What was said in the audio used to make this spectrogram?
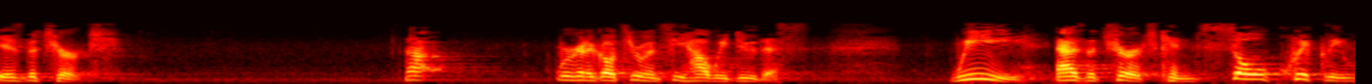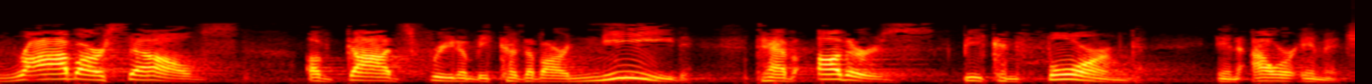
Is the church. Now, we're going to go through and see how we do this. We, as a church, can so quickly rob ourselves of God's freedom because of our need to have others be conformed in our image.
